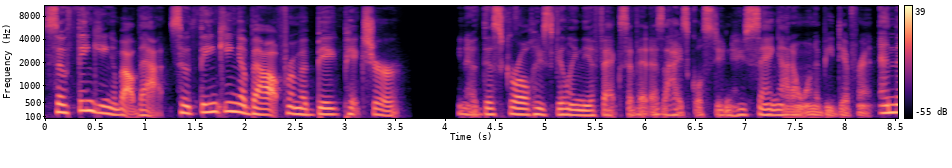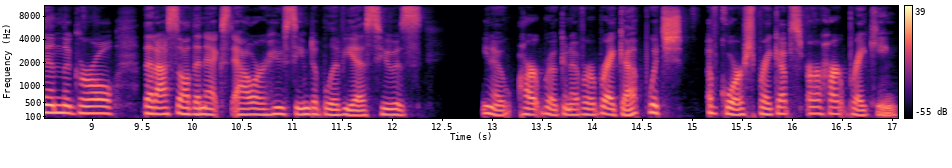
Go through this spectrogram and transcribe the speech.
So thinking about that, so thinking about from a big picture, you know, this girl who's feeling the effects of it as a high school student who's saying, I don't want to be different. And then the girl that I saw the next hour who seemed oblivious, who is, you know, heartbroken over a breakup, which of course, breakups are heartbreaking.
